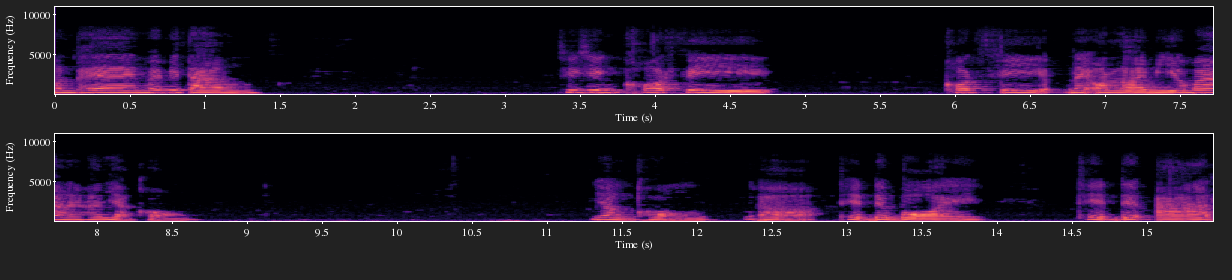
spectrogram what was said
มันแพงไม่มีตังจริงๆ คอร์สฟรี คอร์สฟรีในออนไลน์มีเยอะมากนะคะ อย่างของ อย่างของเทรดเดอร์บอยเทรดเดอร์อาร์ต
